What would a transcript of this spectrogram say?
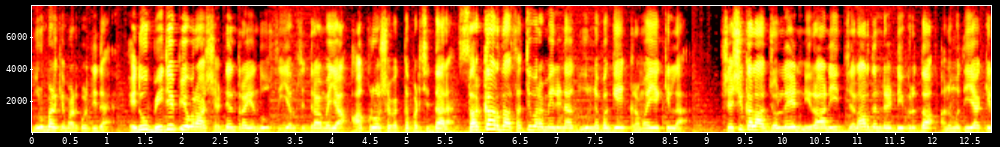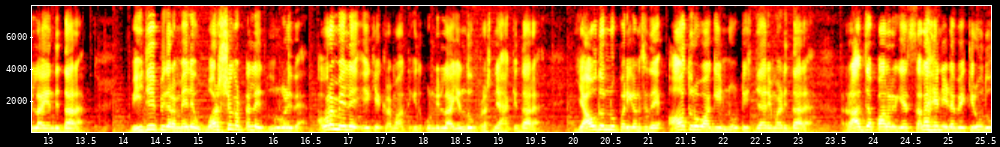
ದುರ್ಬಳಕೆ ಮಾಡಿಕೊಳ್ತಿದೆ. ಇದು ಬಿಜೆಪಿಯವರ ಷಡ್ಯಂತ್ರ ಎಂದು ಸಿಎಂ ಸಿದ್ದರಾಮಯ್ಯ ಆಕ್ರೋಶ ವ್ಯಕ್ತಪಡಿಸಿದ್ದಾರೆ. ಸರ್ಕಾರದ ಸಚಿವರ ಮೇಲಿನ ದೂರಿನ ಬಗ್ಗೆ ಕ್ರಮ ಏಕಿಲ್ಲ. ಶಶಿಕಲಾ ಜೊಲ್ಲೆ ನಿರಾನಿ ಜನಾರ್ದನ್ ರೆಡ್ಡಿ ವಿರುದ್ಧ ಅನುಮತಿ ಯಾಕಿಲ್ಲ ಎಂದಿದ್ದಾರೆ. ಬಿಜೆಪಿಗರ ಮೇಲೆ ವರ್ಷಗಟ್ಟಲೆ ದೂರುಗಳಿವೆ. ಅವರ ಮೇಲೆ ಏಕೆ ಕ್ರಮ ತೆಗೆದುಕೊಂಡಿಲ್ಲ ಎಂದು ಪ್ರಶ್ನೆ ಹಾಕಿದ್ದಾರೆ. ಯಾವುದನ್ನು ಪರಿಗಣಿಸದೆ ಆತುರವಾಗಿ ನೋಟಿಸ್ ಜಾರಿ ಮಾಡಿದ್ದಾರೆ. ರಾಜ್ಯಪಾಲರಿಗೆ ಸಲಹೆ ನೀಡಬೇಕಿರುವುದು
